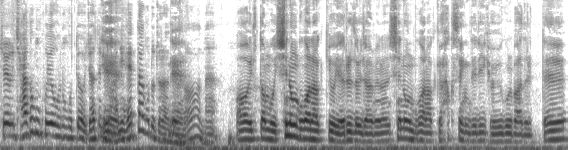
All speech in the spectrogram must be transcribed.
저 자금 구해오는 것도 여자들이 예. 많이 했다고 그러더라고요. 네. 어 일단 뭐 신흥무관학교 예를 들자면은 신흥무관학교 학생들이 교육을 받을 때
